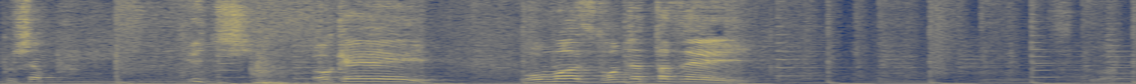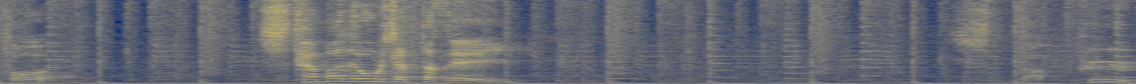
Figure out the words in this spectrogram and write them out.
プッシュアップ1オッケー思わず飛んじゃったぜ。スクワット。下まで降りちゃったぜ。スタッフ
